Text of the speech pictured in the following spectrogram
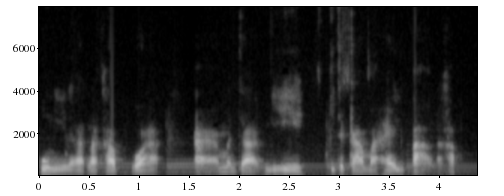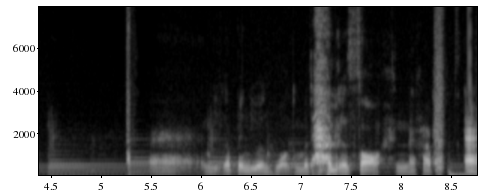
พรุ่งนี้นะครับ ว่าอ่ามันจะมีกิจกรรมมาให้หรือเปล่านะครับอ่าอันนี้ก็เป็นโยนห่วงธรรมดาเหลือสองอันนะครับอะ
